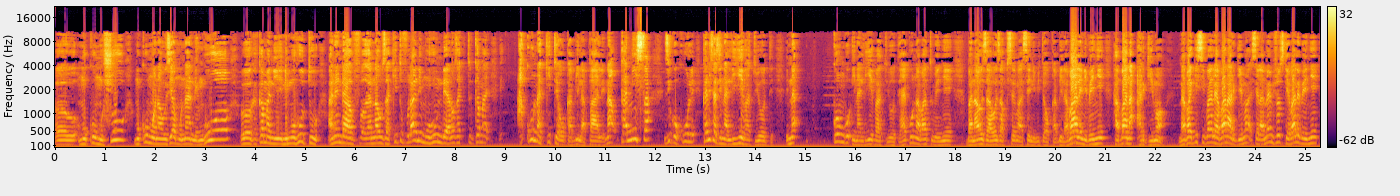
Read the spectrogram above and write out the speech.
uh, mkuu shu mukumu anauzia Munande nguo uh, kama ni, ni Muhutu anaenda anauza kitu fulani Muhunde anauza kitu kama hakuna kitu ya ukabila pale na kanisa ziko kule kanisa zinalie watu yote na Kongo inalie watu yote. Hakuna watu wenye banaweza weza kusema se ni vitu ya ukabila. Wale ni wenye habana argument. Na bagisi vale habana argument, c'est la même chose que vale venye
